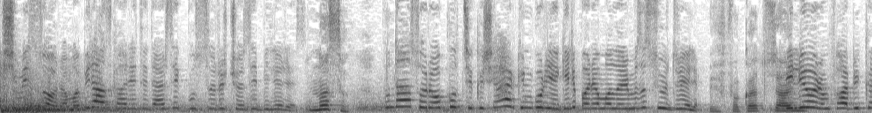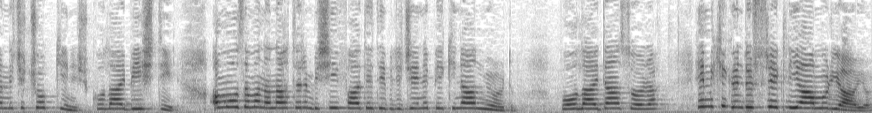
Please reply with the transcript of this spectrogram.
İşimiz zor ama biraz gayret edersek bu sırrı çözebiliriz. Nasıl? Bundan sonra okul çıkışı her gün buraya gelip aramalarımızı sürdürelim. E, fakat sen... Biliyorum fabrikanın içi çok geniş, kolay bir iş değil. Ama o zaman anahtarın bir şey ifade edebileceğine pek inanmıyordum. Bu olaydan sonra hem iki gündür sürekli yağmur yağıyor.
